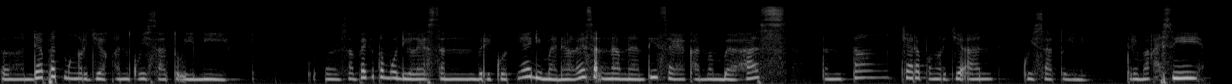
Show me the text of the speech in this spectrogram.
uh, dapat mengerjakan kuis satu ini. Uh, sampai ketemu di lesson berikutnya di mana lesson 6 nanti saya akan membahas tentang cara pengerjaan kuis satu ini. Terima kasih.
